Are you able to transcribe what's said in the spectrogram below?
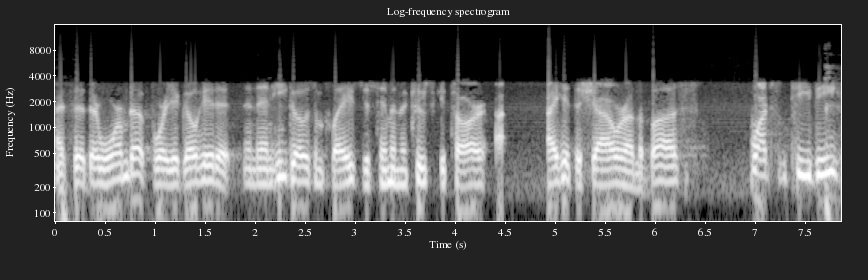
I said they're warmed up for you. Go hit it. And then he goes and plays, just him and the acoustic guitar. I, I hit the shower on the bus, watch some TV,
